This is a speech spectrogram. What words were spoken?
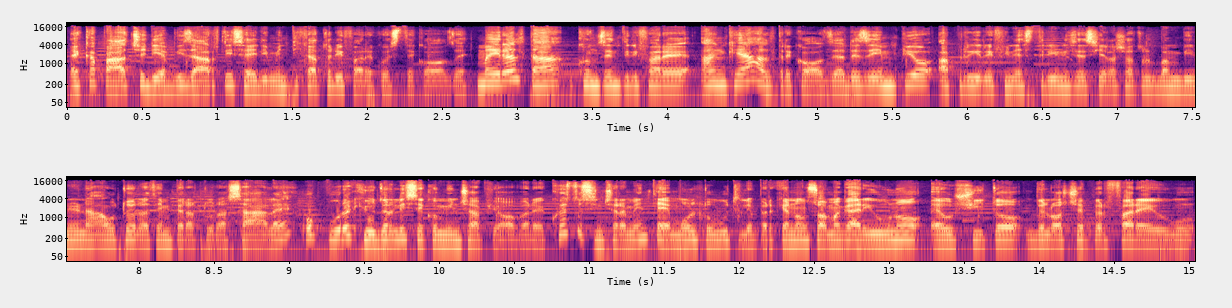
è capace di avvisarti se hai dimenticato di fare queste cose. Ma in realtà consente di fare anche altre cose, ad esempio aprire i finestrini se si è lasciato il bambino in auto e la temperatura sale, oppure chiuderli se comincia a piovere. Questo sinceramente è molto utile perché non so, magari uno è uscito veloce per fare un-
